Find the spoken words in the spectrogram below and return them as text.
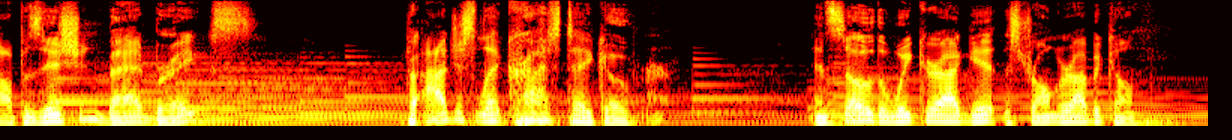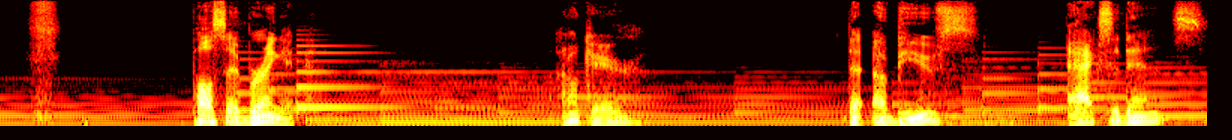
opposition, bad breaks. But I just let Christ take over. And so the weaker I get, the stronger I become. Paul said, Bring it. I don't care abuse, accidents,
